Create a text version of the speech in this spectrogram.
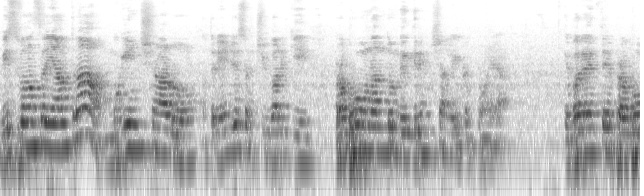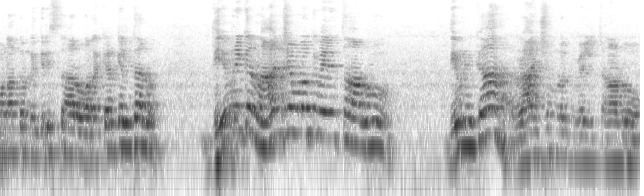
విశ్వాస యాత్ర ముగించాడు. అతను ఏం చేశాడు? చివరికి ప్రభువునందు నిద్రించలేకపోయాడు ఎవరైతే ప్రభువునందు నిద్రిస్తారో వాళ్ళు ఎక్కడికి వెళ్తారు? దేవునిక రాజ్యంలోకి వెళ్తారు. దేవునిక రాజ్యంలోకి వెళ్తాడు.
